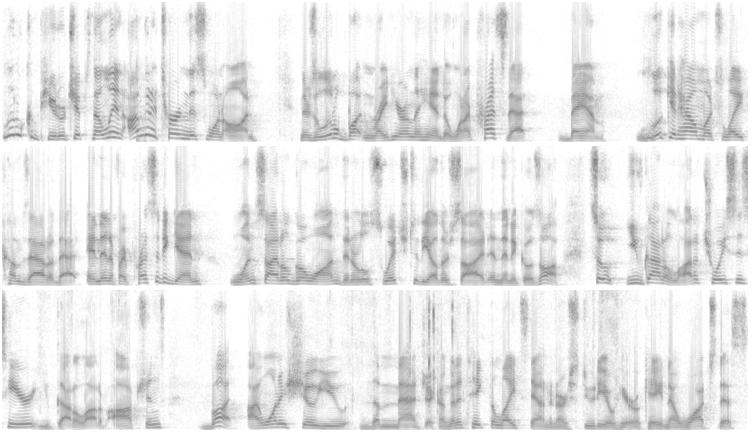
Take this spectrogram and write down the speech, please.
little computer chips. Now, Lynn, I'm going to turn this one on. There's a little button right here on the handle. When I press that, bam, look at how much light comes out of that. And then if I press it again, one side will go on, then it'll switch to the other side, and then it goes off. So you've got a lot of choices here. You've got a lot of options. But I want to show you the magic. I'm going to take the lights down in our studio here, okay? Now watch this.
